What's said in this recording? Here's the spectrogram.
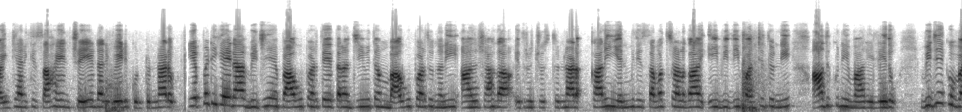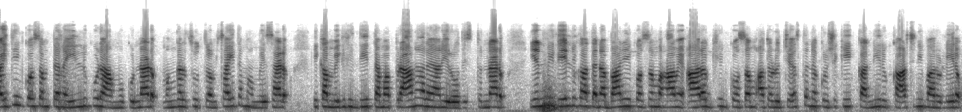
వైద్యానికి సహాయం చేయండి అని వేడుకుంటున్నాడు. ఎప్పటికైనా విజయ బాగుపడితే తన జీవితం బాగుపడుతుందని ఆశగా ఎదురు చూస్తున్నాడు కానీ ఎనిమిది సంవత్సరాలుగా ఈ విధి వంచితుణ్ణి ఆదుకునే వారే లేదు. విజయ్కు వైద్యం కోసం తన ఇల్లు కూడా అమ్ముకున్నాడు. మంగళసూత్రం సైతం అమ్మేశాడు. ఇక మిగిలింది తమ ప్రాణాలయాన్ని రోధిస్తున్నాడు. ఎనిమిదేళ్ళుగా తన భార్య కోసం ఆమె ఆరోగ్యం కోసం అతడు చేస్తున్న కృషికి కన్నీరు కార్చని వారు లేరు.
